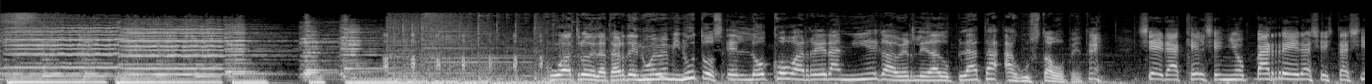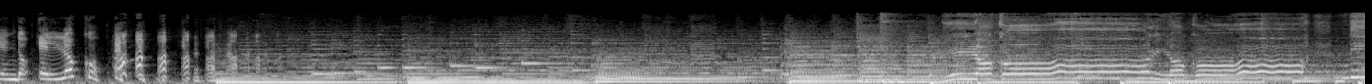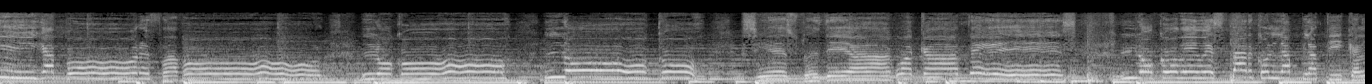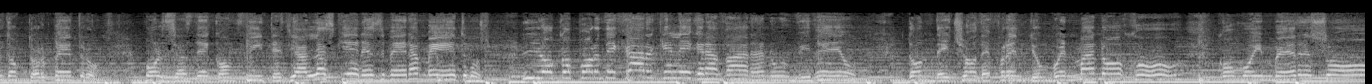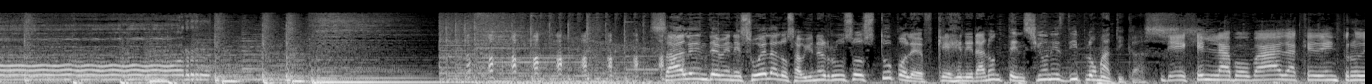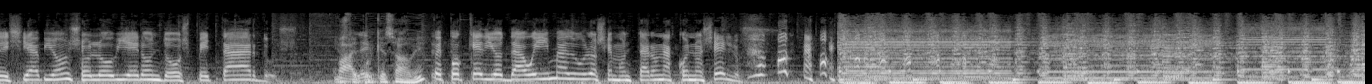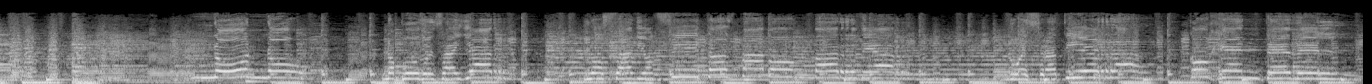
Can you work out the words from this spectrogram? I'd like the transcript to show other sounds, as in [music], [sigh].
Cuatro de la tarde, nueve minutos. El loco Barrera niega haberle dado plata a Gustavo Petro. Eh, ¿Será que el señor Barrera se está haciendo el loco? [laughs] Loco, loco, diga por favor, loco, si esto es de aguacates, loco debe estar con la platica el doctor Petro. Bolsas de confites ya las quieres ver a metros, loco por dejar que le grabaran un video donde echó de frente un buen manojo como inversor. Salen de Venezuela los aviones rusos Tupolev que generaron tensiones diplomáticas. Dejen la bobada que dentro de ese avión solo vieron dos petardos. ¿Y usted por qué sabe? Pues porque Diosdado y Maduro se montaron a conocerlos. No, no, no pudo ensayar los avioncitos bombardear nuestra tierra con gente del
